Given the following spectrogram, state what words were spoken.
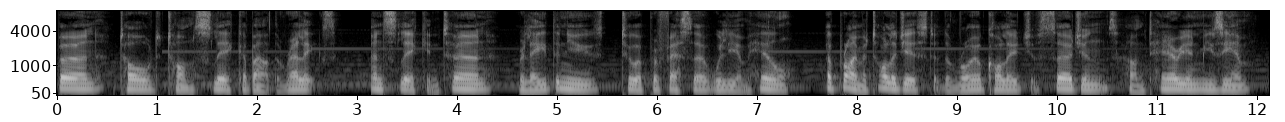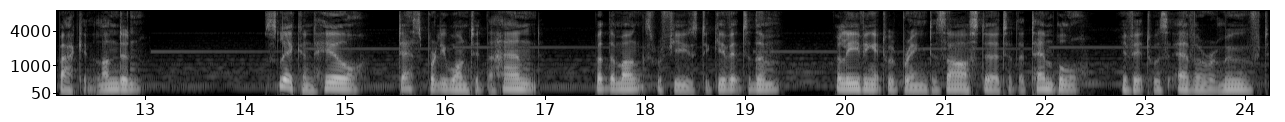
Byrne told Tom Slick about the relics, and Slick in turn relayed the news to a Professor William Hill, a primatologist at the Royal College of Surgeons Hunterian Museum back in London. Slick and Hill desperately wanted the hand, but the monks refused to give it to them, believing it would bring disaster to the temple if it was ever removed.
